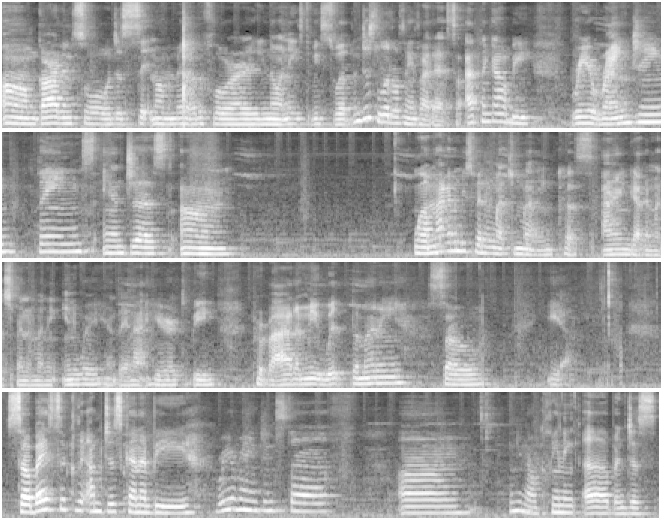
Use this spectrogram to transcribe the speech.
um, garden soil just sitting on the middle of the floor. You know, it needs to be swept and just little things like that. So I think I'll be rearranging things and just, um, well, I'm not going to be spending much money because I ain't got that much spending money anyway. And they're not here to be providing me with the money. So, yeah. So basically, I'm just going to be rearranging stuff. Um, you know, cleaning up and just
